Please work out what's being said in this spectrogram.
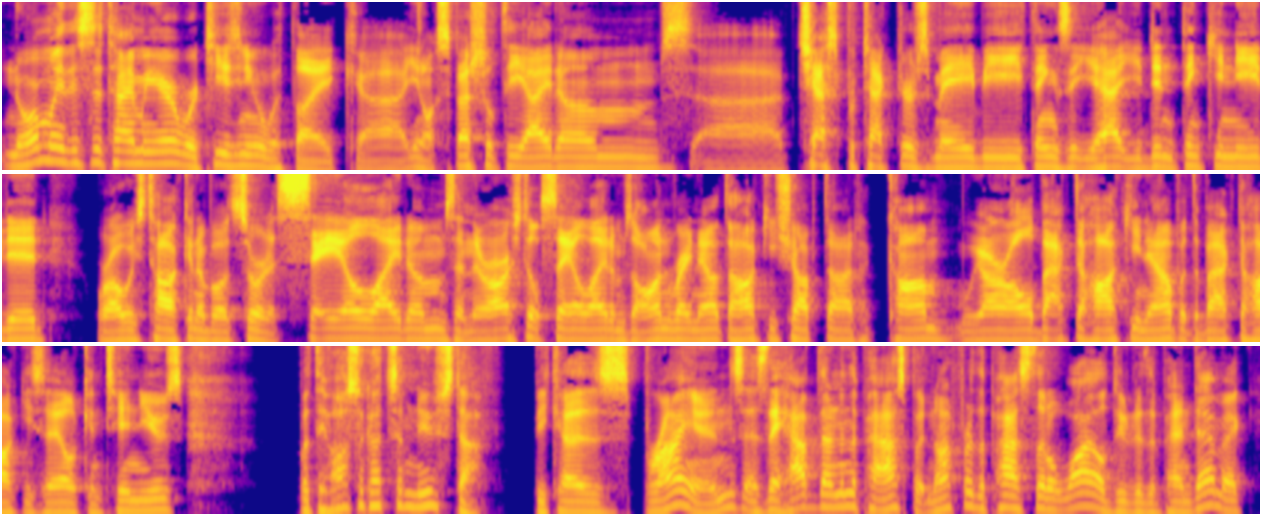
normally this is the time of year we're teasing you with like, uh, you know, specialty items, uh, chest protectors, maybe things that you had you didn't think you needed. We're always talking about sort of sale items, and there are still sale items on right now at the hockeyshop.com. We are all back to hockey now, but the back to hockey sale continues. But they've also got some new stuff because Brian's, as they have done in the past, but not for the past little while due to the pandemic,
